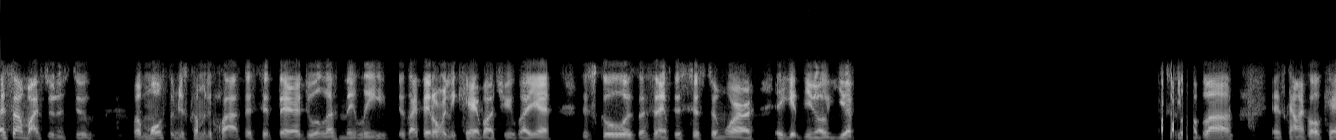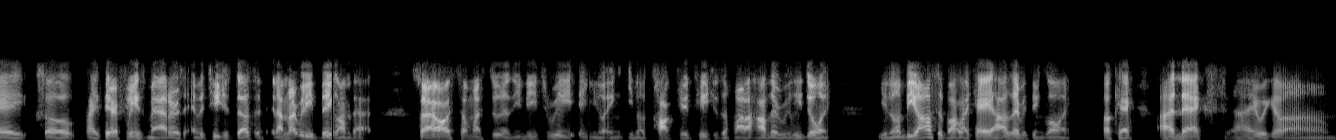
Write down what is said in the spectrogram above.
and some of my students do. But most of them just come into class, they sit there, do a lesson, they leave. It's like they don't really care about you. But yet, the school is, say, if this system where it get, you know, you have blah blah. And it's kind of like okay, so like their feelings matters and the teachers doesn't, and I'm not really big on that. So I always tell my students, you need to really, you know, you know, talk to your teachers and find out how they're really doing, you know, and be honest about like, hey, how's everything going? Okay, uh, next, uh, here we go. Um,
